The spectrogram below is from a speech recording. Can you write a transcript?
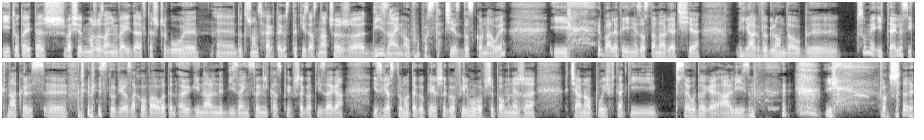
I tutaj też właśnie może zanim wejdę w te szczegóły e, dotyczące charakterystyki zaznaczę, że design obu postaci jest doskonały i chyba lepiej nie zastanawiać się jak wyglądałby w sumie i Tails i Knuckles, e, gdyby studio zachowało ten oryginalny design Sonika z pierwszego teasera i zwiastunu tego pierwszego filmu, bo przypomnę, że chciano pójść w taki pseudorealizm i Boże,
